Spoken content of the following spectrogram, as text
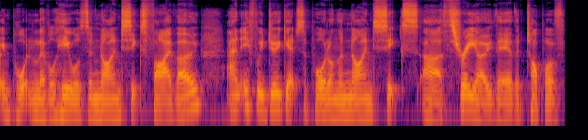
important level here was the nine six five zero. And if we do get support on the nine six uh, three zero there, the top of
